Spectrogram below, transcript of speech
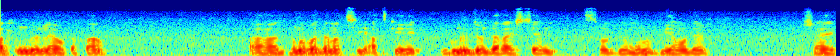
আলহামদুলিল্লাহ ওকাফা। ধন্যবাদ জানাচ্ছি আজকে গুণীজন যারা এসছেন, শ্রদ্ধেয় মুরব্বী আমাদের শেখ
